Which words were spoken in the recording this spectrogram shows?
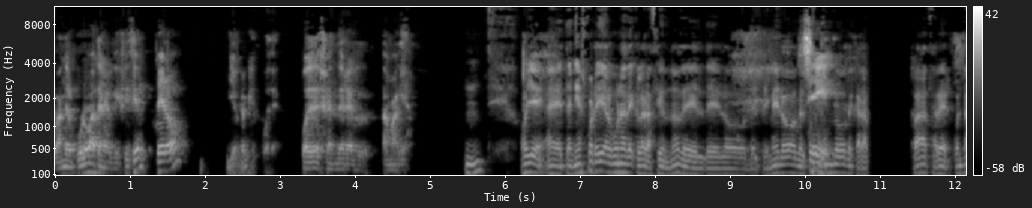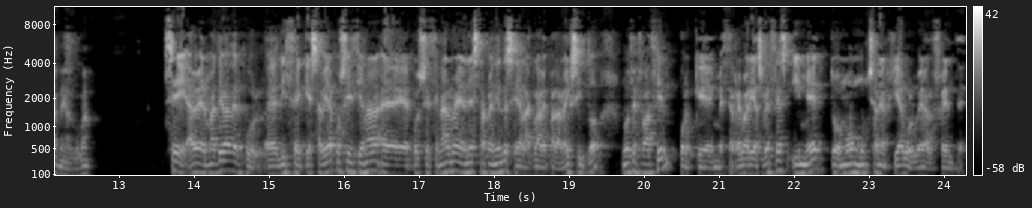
Van der Poel va a tener difícil, pero yo creo que puede, puede defender el, la María. Mm. Oye, eh, tenías por ahí alguna declaración, ¿no? Del, del primero, del segundo, de Carapaz. A ver, cuéntame algo, va. Sí, a ver, Mateo Van Der Poel eh, dice que sabía posicionar, eh, posicionarme en esta pendiente sería la clave para el éxito. No fue fácil porque me cerré varias veces y me tomó mucha energía volver al frente.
